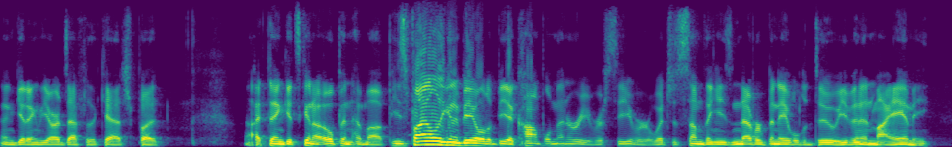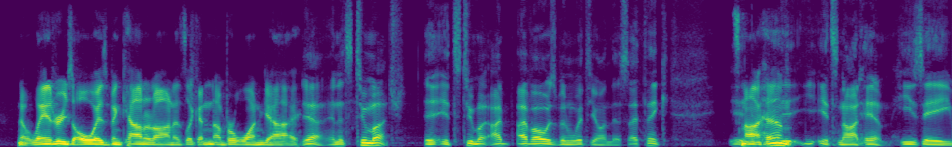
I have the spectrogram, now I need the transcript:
and getting the yards after the catch. But I think it's going to open him up. He's finally going to be able to be a complementary receiver, which is something he's never been able to do, even in Miami. Know, Landry's always been counted on as like a number one guy. Yeah, and it's too much. It's too much. I've, I've always been with you on this. I think It's not him. it- it's not him. He's a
